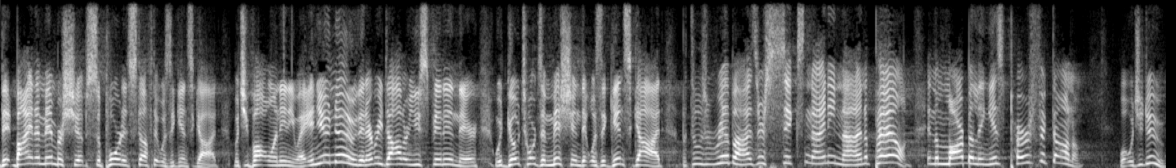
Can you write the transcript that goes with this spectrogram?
that buying a membership supported stuff that was against God, but you bought one anyway, and you knew that every dollar you spent in there would go towards a mission that was against God, but those ribeyes are $6.99 a pound, and the marbling is perfect on them. What would you do?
